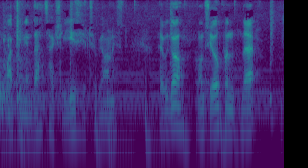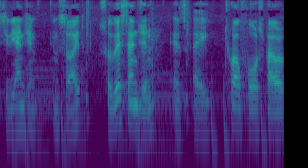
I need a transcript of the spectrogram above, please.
In my opinion, that's actually easier to be honest. There we go. Once you open that, you see the engine inside. So this engine is a 12 horsepower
